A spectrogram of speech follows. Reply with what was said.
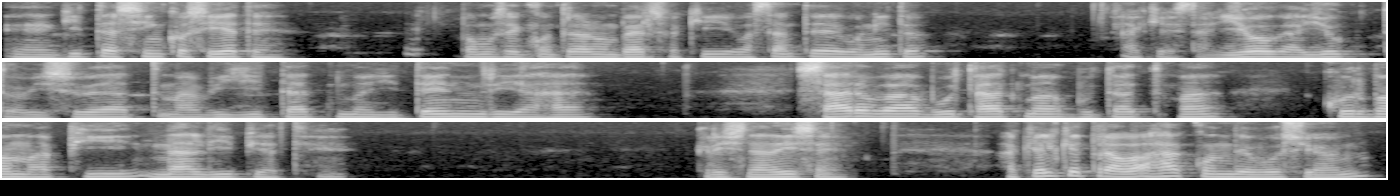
eh, Gita 5.7. Vamos a encontrar un verso aquí bastante bonito. Aquí está. Yoga yukta visudatma vijitatma yitendriyaha sarva bhutatma bhutatma kurvam api nalipyate. Krishna dice, aquel que trabaja con devoción,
